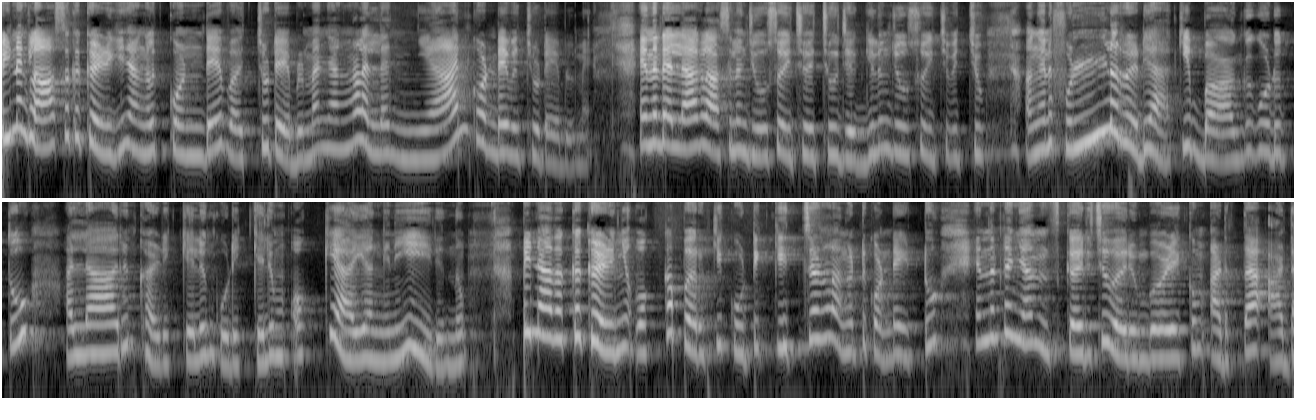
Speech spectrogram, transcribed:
പിന്നെ ഗ്ലാസ്സൊക്കെ കഴുകി ഞങ്ങൾ കൊണ്ടേ വെച്ചു ടേബിൾമേ ഞങ്ങളല്ല ഞാൻ കൊണ്ടേ വെച്ചു ടേബിൾമേ എന്നിട്ട് എല്ലാ ഗ്ലാസ്സിലും ജ്യൂസ് ഒഴിച്ച് വെച്ചു ജഗ്ഗിലും ജ്യൂസ് ഒഴിച്ച് വെച്ചു. അങ്ങനെ ഫുള്ള് റെഡിയാക്കി ബാങ്ക് കൊടുത്തു. എല്ലാവരും കഴിക്കലും കുടിക്കലും ഒക്കെയായി അങ്ങനെ ഇരുന്നു. പിന്നെ അതൊക്കെ കഴിഞ്ഞ് ഒക്കെ പെറുക്കി കൂട്ടി കിച്ചണിൽ അങ്ങോട്ട് കൊണ്ടേ ഇട്ടു. എന്നിട്ട് ഞാൻ നിസ്കരിച്ച് വരുമ്പോഴേക്കും അടുത്ത അട.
